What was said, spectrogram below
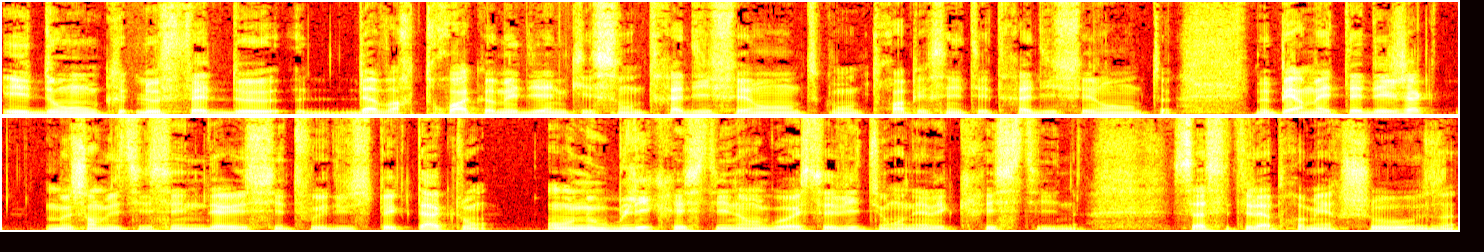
et donc le fait d'avoir trois comédiennes qui sont très différentes, qui ont trois personnalités très différentes, me permettait déjà, me semble-t-il, c'est une des réussites du spectacle. On, on oublie Christine Angot assez vite et on est avec Christine. Ça, c'était la première chose.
